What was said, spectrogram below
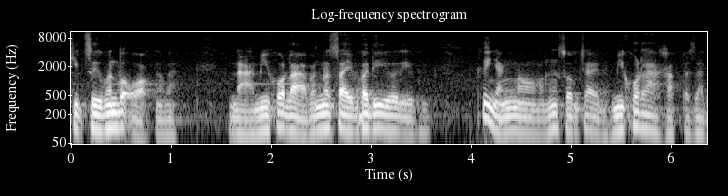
คิดซื้อมันบ่ออกนะว่าหนามีโคลามันมาใส่พอดีพอดี คืออย่างนอสมใจมีโคลาครับประสัน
